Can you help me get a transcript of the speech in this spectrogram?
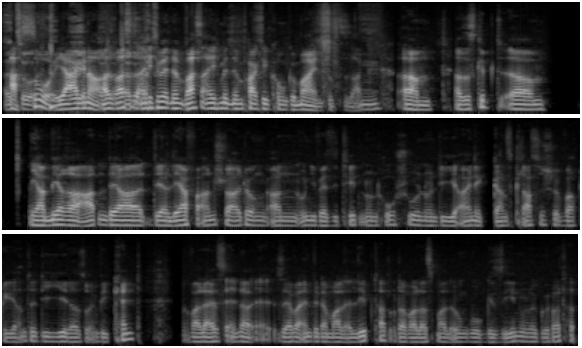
Also, Ach so, ja, nee, genau. Also was ist eigentlich mit einem, was eigentlich mit einem Praktikum gemeint sozusagen? Mhm. Ähm, also es gibt ähm, ja mehrere Arten der, der Lehrveranstaltungen an Universitäten und Hochschulen und die eine ganz klassische Variante, die jeder so irgendwie kennt, weil er es selber entweder mal erlebt hat oder weil er es mal irgendwo gesehen oder gehört hat,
